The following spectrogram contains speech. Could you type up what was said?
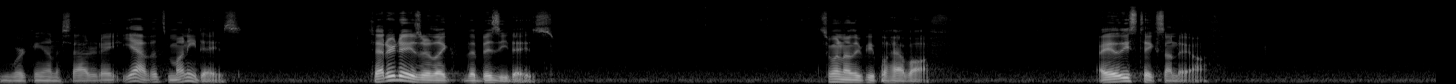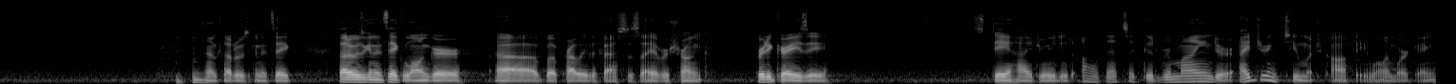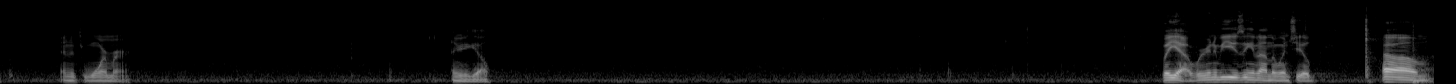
You working on a Saturday? Yeah, that's money days. Saturdays are like the busy days. It's when other people have off. I at least take Sunday off. I thought it was gonna take thought it was gonna take longer, uh, but probably the fastest I ever shrunk. Pretty crazy. Stay hydrated. Oh, that's a good reminder. I drink too much coffee while I'm working and it's warmer. There you go. But yeah, we're going to be using it on the windshield. Um,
